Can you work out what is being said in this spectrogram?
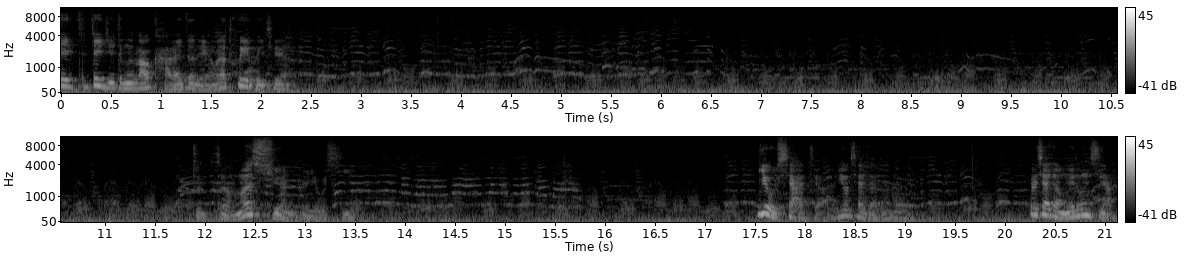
这这局怎么老卡在这里？我要退回去。这怎么选的游戏？右下角，右下角在哪里？右下角没东西啊。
